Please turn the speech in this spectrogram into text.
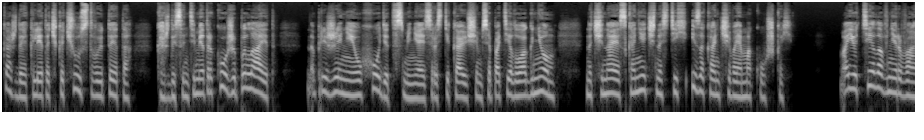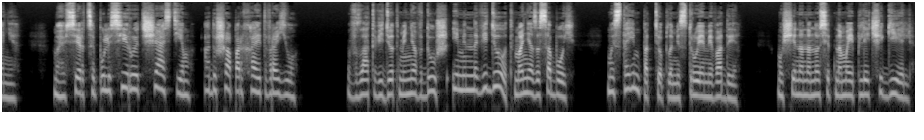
Каждая клеточка чувствует это, каждый сантиметр кожи пылает. Напряжение уходит, сменяясь растекающимся по телу огнем, начиная с конечностей и заканчивая макушкой. Мое тело в нирване. Мое сердце пульсирует счастьем, а душа порхает в раю. Влад ведет меня в душ, именно ведет, маня за собой. Мы стоим под теплыми струями воды. Мужчина наносит на мои плечи гель.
